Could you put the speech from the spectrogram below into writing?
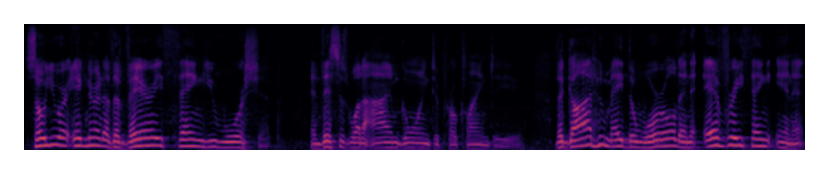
So you are ignorant of the very thing you worship. And this is what I'm going to proclaim to you. The God who made the world and everything in it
